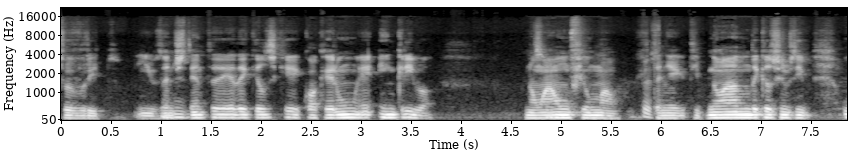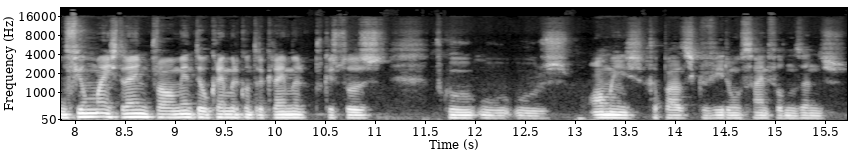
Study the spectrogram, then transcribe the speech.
favorito. E os anos Uhum. 70 é daqueles que qualquer um é, é incrível. Não há um filme mau. tenha, tipo, não há um daqueles filmes tipo. O filme mais estranho provavelmente é o Kramer contra Kramer, porque as pessoas. Porque o- o- os homens rapazes que viram o Seinfeld nos anos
